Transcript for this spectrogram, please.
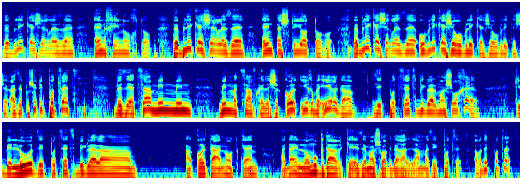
ובלי קשר לזה, אין חינוך טוב. ובלי קשר לזה, אין תשתיות טובות. ובלי קשר לזה, ובלי קשר, ובלי קשר, ובלי קשר, אז זה פשוט התפוצץ. וזה יצא מין, מין, מין מצב כזה, שכל עיר ועיר, אגב, זה התפוצץ בגלל משהו אחר. כי בלוד זה התפוצץ בגלל ה... הכל טענות, כן? עדיין לא מוגדר כאיזה משהו הגדרה למה זה התפוצץ, אבל זה התפוצץ.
